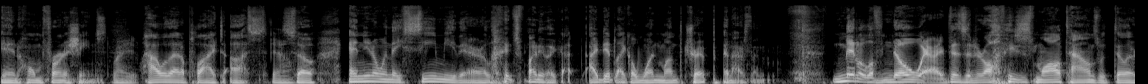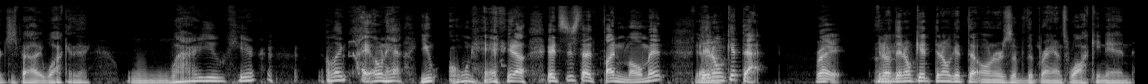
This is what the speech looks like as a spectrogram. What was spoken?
in home furnishings? Right. How will that apply to us? Yeah. So, and you know, when they see me there, like, it's funny. Like I, I did like a one month trip, and I was in the middle of nowhere. I visited all these small towns with Dillard. Just barely walking. Like, why are you here? I'm like, I own hand. You own hand. You know, it's just that fun moment. Yeah. They don't get that. Right. You know, they don't get they don't get the owners of the brands walking in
